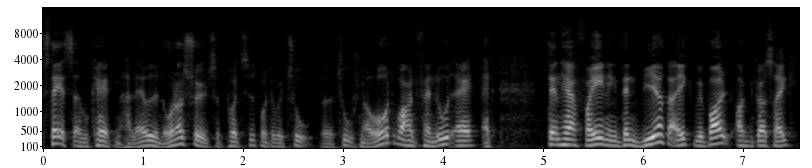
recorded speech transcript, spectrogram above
statsadvokaten har lavet en undersøgelse på et tidspunkt, det var i 2008, øh, hvor han fandt ud af, at den her forening, den virker ikke ved vold, og den gør sig ikke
